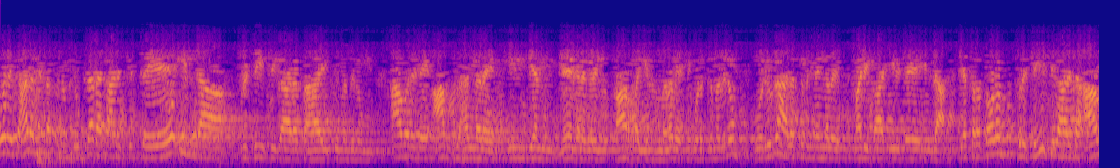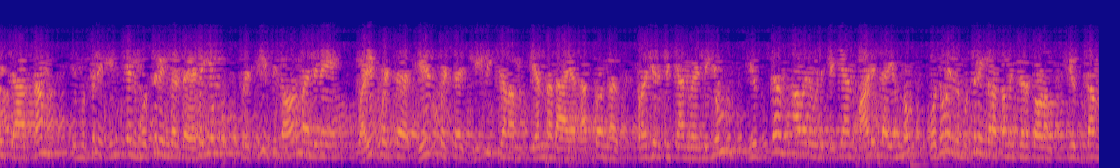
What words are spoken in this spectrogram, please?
ഒരു കാലഘട്ടത്തിലും ദുർഘട കാണിച്ചിട്ടേ ഇല്ല ബ്രിട്ടീഷുകാരെ സഹായിക്കുന്നതിനും അവരുടെ ആഗ്രഹങ്ങളെ ഇന്ത്യൻ മേഖലകളിൽ കാറയിൽ നിറവേറ്റി കൊടുക്കുന്നതിലും ഒരു കാലത്തും നിങ്ങൾ മടി കാട്ടിയിട്ടേ ഇല്ല. എത്രത്തോളം ബ്രിട്ടീഷുകാരുടെ ആവശ്യാർത്ഥം ഈ മുസ്ലിം ഇന്ത്യൻ മുസ്ലിങ്ങളുടെ ഇടയിൽ ബ്രിട്ടീഷ് ഗവൺമെന്റിനെ വഴിപ്പെട്ട് കീഴ്പ്പെട്ട് ജീവിക്കണം എന്നതായ തത്വങ്ങൾ പ്രചരിപ്പിക്കാൻ വേണ്ടിയും യുദ്ധം അവരോട് ചെയ്യാൻ പാടില്ല എന്നും പൊതുവിൽ മുസ്ലിങ്ങളെ സംബന്ധിച്ചിടത്തോളം യുദ്ധം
